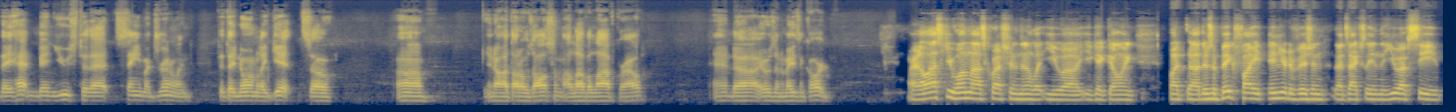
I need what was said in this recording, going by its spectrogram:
they hadn't been used to that same adrenaline that they normally get. So, um, you know, I thought it was awesome. I love a live crowd, and uh, it was an amazing card. All right, I'll ask you one last question, and then I'll let you uh, you get going. But uh, there's a big fight in your division that's actually in the UFC,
